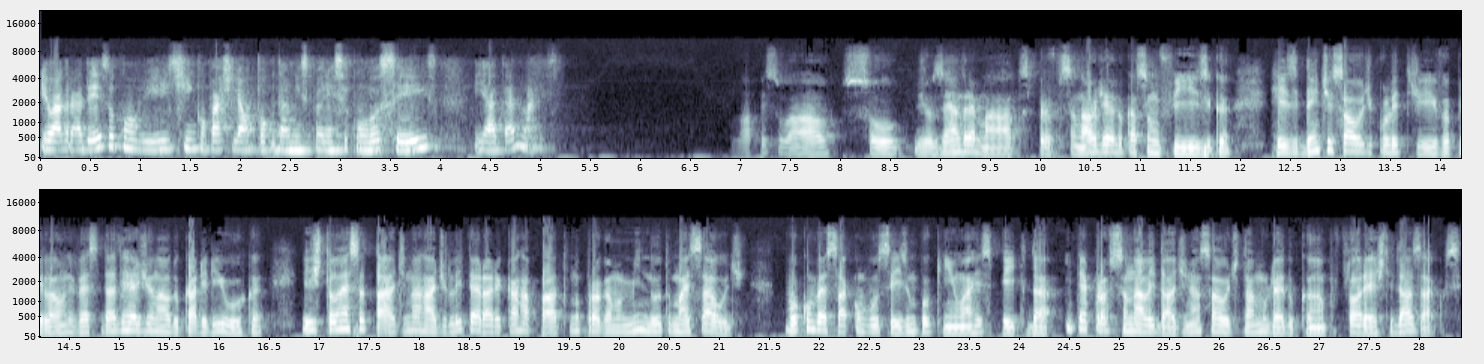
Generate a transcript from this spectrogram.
eu agradeço o convite em compartilhar um pouco da minha experiência com vocês e até mais. Olá pessoal, sou José André Matos, profissional de Educação Física, residente em Saúde Coletiva pela Universidade Regional do Caririúrca e estou nessa tarde na Rádio Literária Carrapato no programa Minuto Mais Saúde, Vou conversar com vocês um pouquinho a respeito da interprofissionalidade na saúde da mulher do campo, floresta e das águas.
